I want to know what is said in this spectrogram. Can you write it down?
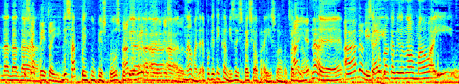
da, da, da- Esse aperto aí. Desse aperto no pescoço, porque. Ah, a- a- não, mas é porque tem camisa especial pra isso, rapaz. Sabe Ah, não? é? Não. É. Ah, meu amigo, Você aí- compra uma camisa normal, aí o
